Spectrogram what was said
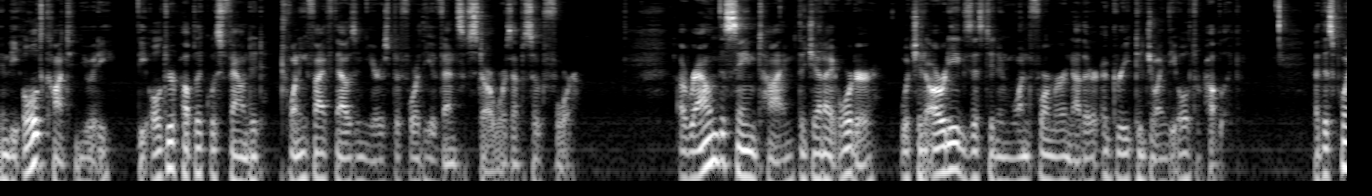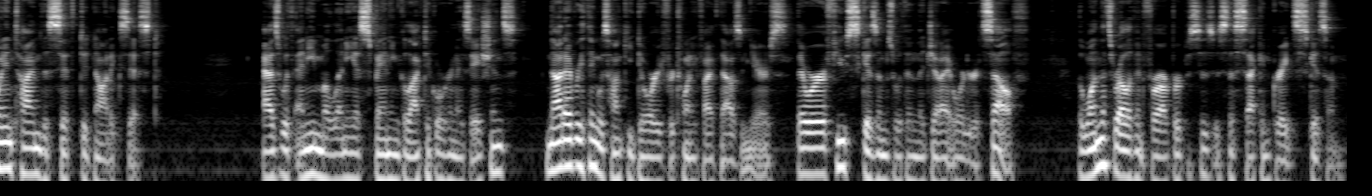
In the old continuity, the Old Republic was founded 25,000 years before the events of Star Wars Episode 4. Around the same time, the Jedi Order, which had already existed in one form or another, agreed to join the Old Republic. At this point in time, the Sith did not exist. As with any millennia spanning galactic organizations, not everything was hunky dory for 25,000 years. There were a few schisms within the Jedi Order itself. The one that's relevant for our purposes is the Second Great Schism.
